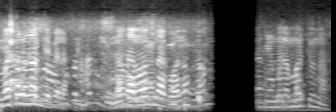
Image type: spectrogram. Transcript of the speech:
મસાલો નાખ દે પેલા. મસાલો નાખવાનો મરચું નાખ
